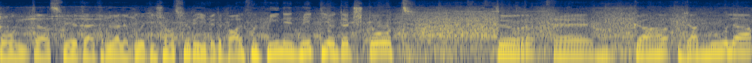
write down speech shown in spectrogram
Und das wird eventuell eine gute Chance für ihn. Der Ball kommt rein in die Mitte und dort steht der äh, Ganula,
